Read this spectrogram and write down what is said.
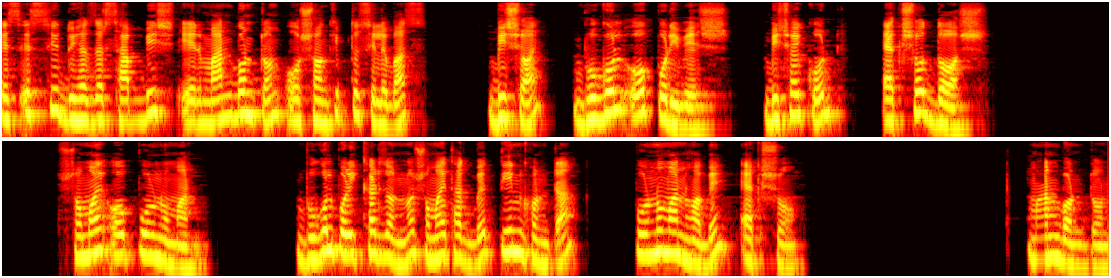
এসএসসি দুই হাজার ছাব্বিশ এর মানবন্টন ও সংক্ষিপ্ত সিলেবাস, বিষয়, ভূগোল ও পরিবেশ, বিষয় কোড একশো দশ। সময় ও পূর্ণমান। ভূগোল পরীক্ষার জন্য সময় থাকবে তিন ঘণ্টা, পূর্ণমান হবে একশো। মান বন্টন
